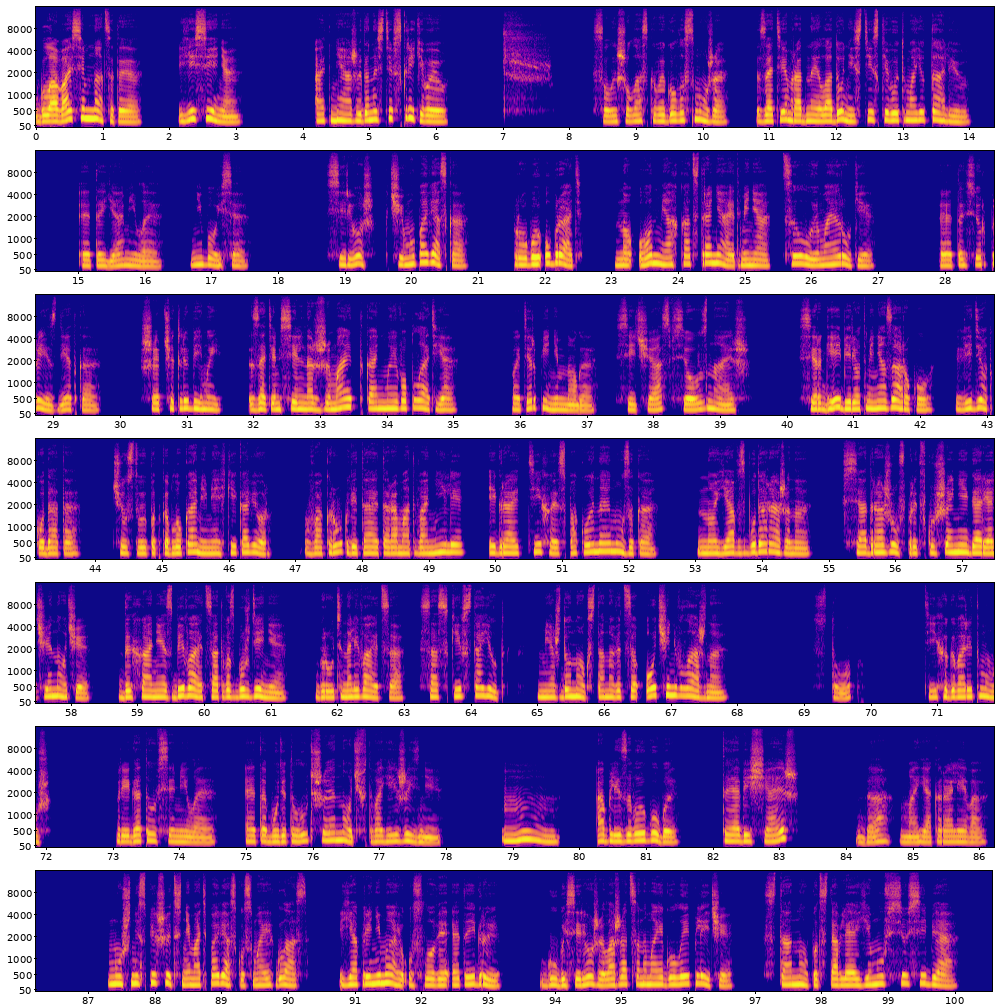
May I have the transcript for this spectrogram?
Глава 17. Есеня. От неожиданности вскрикиваю. Тш. Слышу ласковый голос мужа. Затем родные ладони стискивают мою талию. Это я, милая. Не бойся. Сереж, к чему повязка? Пробую убрать, но он мягко отстраняет меня, целуя мои руки. Это сюрприз, детка. — шепчет любимый, затем сильно сжимает ткань моего платья. «Потерпи немного, сейчас все узнаешь». Сергей берет меня за руку, ведет куда-то. Чувствую под каблуками мягкий ковер. Вокруг витает аромат ванили, играет тихая, спокойная музыка. Но я взбудоражена, вся дрожу в предвкушении горячей ночи, Дыхание сбивается от возбуждения, грудь наливается, соски встают, между ног становится очень влажно. «Стоп», — тихо говорит муж. «Приготовься, милая, это будет лучшая ночь в твоей жизни». «Ммм», — облизываю губы. «Ты обещаешь?» «Да, моя королева». Муж не спешит снимать повязку с моих глаз. Я принимаю условия этой игры. Губы Сережи ложатся на мои голые плечи. Стану, подставляя ему всю себя.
